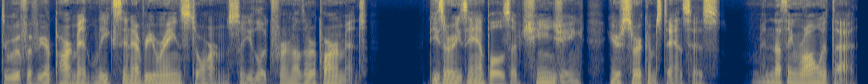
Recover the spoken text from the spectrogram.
The roof of your apartment leaks in every rainstorm, so you look for another apartment. These are examples of changing your circumstances, and nothing wrong with that.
